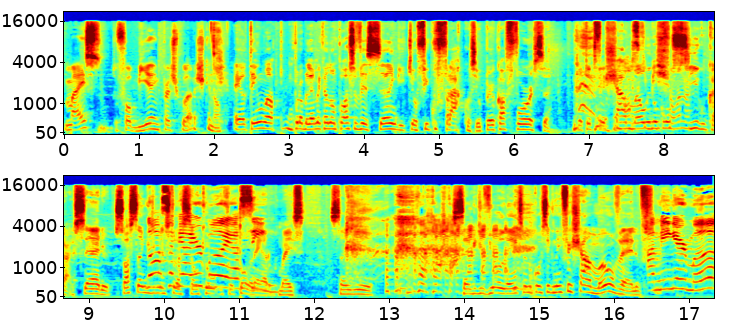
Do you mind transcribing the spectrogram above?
Mas fobia em particular, acho que não. É, eu tenho uma- um problema que eu não posso ver sangue, que eu fico fraco, assim, eu perco a força. Eu tento fechar a mão e não bichona. consigo, cara. Sério. Só sangue Nossa, de menstruação que eu, que eu é tolero. assim. Mas sangue. sangue de violência eu não consigo nem fechar a mão, velho. A minha irmã,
